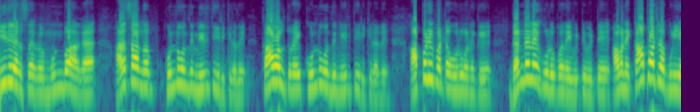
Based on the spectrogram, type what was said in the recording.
நீதியரசர்கள் முன்பாக அரசாங்கம் கொண்டு வந்து நிறுத்தி இருக்கிறது காவல்துறை கொண்டு வந்து நிறுத்தி இருக்கிறது அப்படிப்பட்ட ஒருவனுக்கு தண்டனை கொடுப்பதை விட்டுவிட்டு அவனை காப்பாற்றக்கூடிய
